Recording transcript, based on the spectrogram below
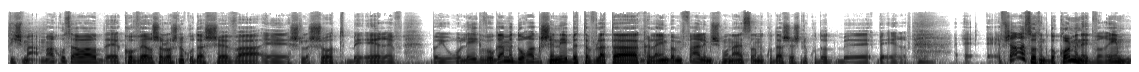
תשמע, מרקוס האווארד uh, קובר 3.7 uh, שלשות בערב. ביורוליג, והוא גם מדורג שני בטבלת הקלעים במפעל עם 18.6 נקודות בערב. אפשר לעשות נגדו כל מיני דברים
